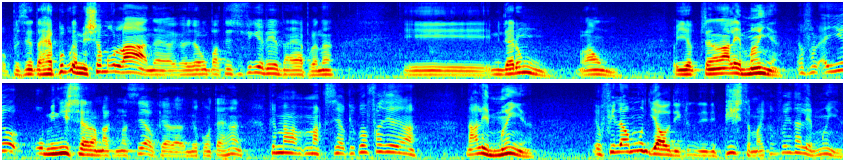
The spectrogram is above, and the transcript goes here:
o, presidente da República me chamou lá, né? Era um Patrício Figueiredo na época, né? E me deram um. Lá um. Eu ia treinar na Alemanha. Eu falei, aí eu- o ministro era Marco Maciel, que era meu conterrâneo. Eu falei, mas Maciel, o que eu vou fazer na, na Alemanha? Eu fui lá ao Mundial de, de, de pista, mas eu fui na Alemanha.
